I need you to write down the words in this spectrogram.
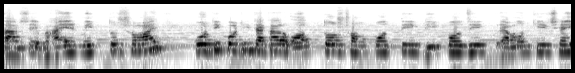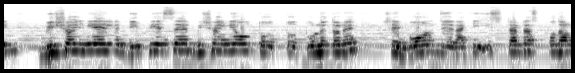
তার সেই ভাইয়ের মৃত্যুর সময় কোটি কোটি টাকার অর্থ, সম্পত্তি ডিপোজিট এমনকি সেই বিষয় নিয়ে ডিপিএস এর বিষয় নিয়েও তথ্য তুলে ধরে, সেই বোন যে নাকি স্ট্যাটাস প্রদান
